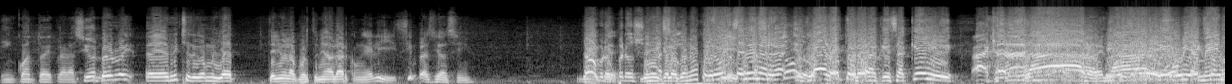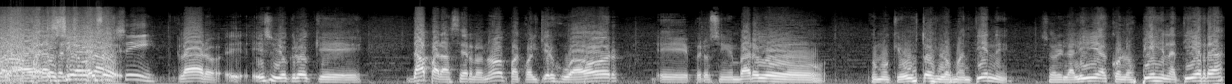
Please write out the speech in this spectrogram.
en cuanto a declaraciones. Pero eh, Richard Gómez ya he tenido la oportunidad de hablar con él y siempre ha sido así. No, pero- pero que lo conozco, Pero sí. todo. Claro, pero- para que saque. Ah, claro. Claro, Claro, claro, obviamente. Ahora- eso- Sí. Claro, eh, eso yo creo que da para hacerlo, ¿no? Para cualquier jugador, eh, pero sin embargo, como que Bustos los mantiene sobre la línea, con los pies en la tierra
